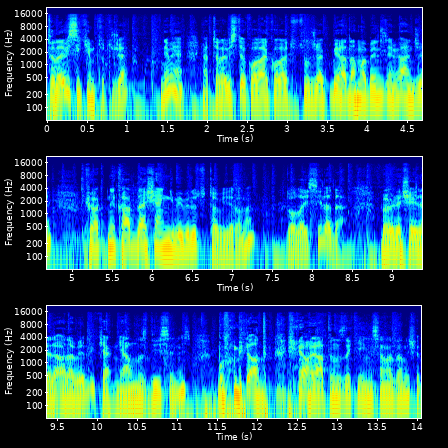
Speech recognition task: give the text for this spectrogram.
Travis'i kim tutacak? Değil mi? Ya Travis de kolay kolay tutulacak bir adama benzemiyor. Ancak Courtney Kardashian gibi biri tutabilir onu. Dolayısıyla da böyle şeylere ara verirken yalnız değilseniz bunu bir adı, hayatınızdaki insana danışın.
